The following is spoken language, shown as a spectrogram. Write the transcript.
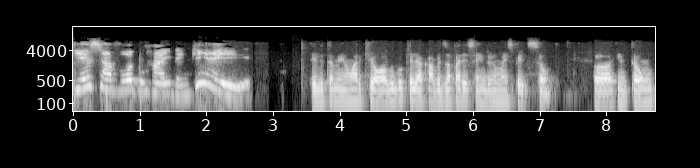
E esse avô do Haydn, quem é ele? Ele também é um arqueólogo que ele acaba desaparecendo em uma expedição. Uh, então,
